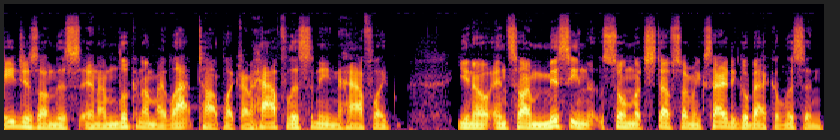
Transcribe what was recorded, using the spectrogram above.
pages on this, and I'm looking on my laptop, like I'm half listening, and half like you know, and so I'm missing so much stuff. So I'm excited to go back and listen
